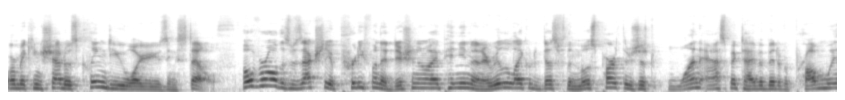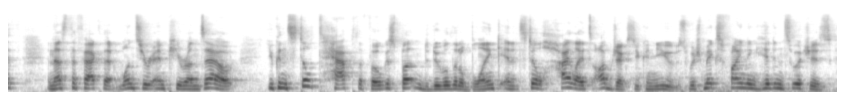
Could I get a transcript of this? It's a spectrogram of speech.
or making shadows cling to you while you're using stealth. Overall, this was actually a pretty fun addition in my opinion, and I really like what it does for the most part. There's just one aspect I have a bit of a problem with, and that's the fact that once your MP runs out, you can still tap the focus button to do a little blink, and it still highlights objects you can use, which makes finding hidden switches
